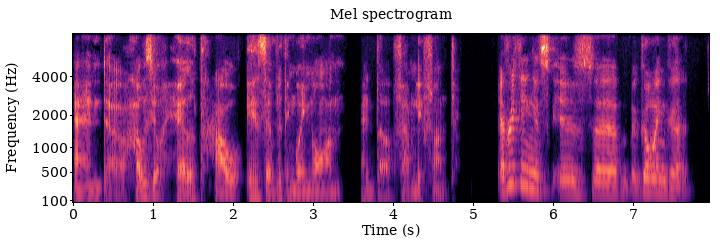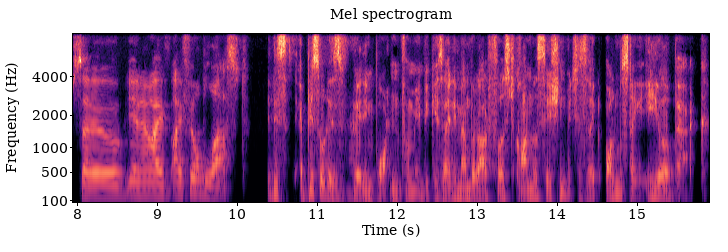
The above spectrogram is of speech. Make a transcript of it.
And uh, how's your health? How is everything going on at the family front? Everything is is uh, going good. So, you know, I I feel blessed. This episode is very important for me because I remember our first conversation, which is like almost like a year back.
